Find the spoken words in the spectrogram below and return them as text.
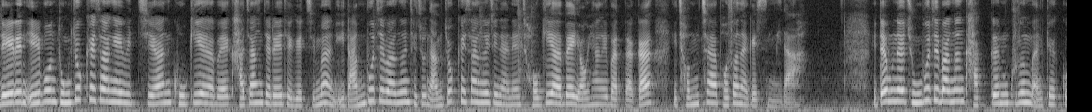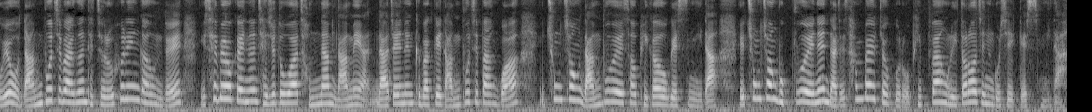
내일은 일본 동쪽 해상에 위치한 고기압의 가장자리에 되겠지만 이 남부지방은 제주 남쪽 해상을 지나는 저기압의 영향을 받다가 이 점차 벗어나겠습니다. 이 때문에 중부지방은 가끔 구름 많겠고요. 남부지방은 대체로 흐린 가운데 이 새벽에는 제주도와 전남 남해안, 낮에는 그 밖에 남부지방과 이 충청 남부에서 비가 오겠습니다. 이 충청 북부에는 낮에 산발적으로 빗방울이 떨어지는 곳이 있겠습니다.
